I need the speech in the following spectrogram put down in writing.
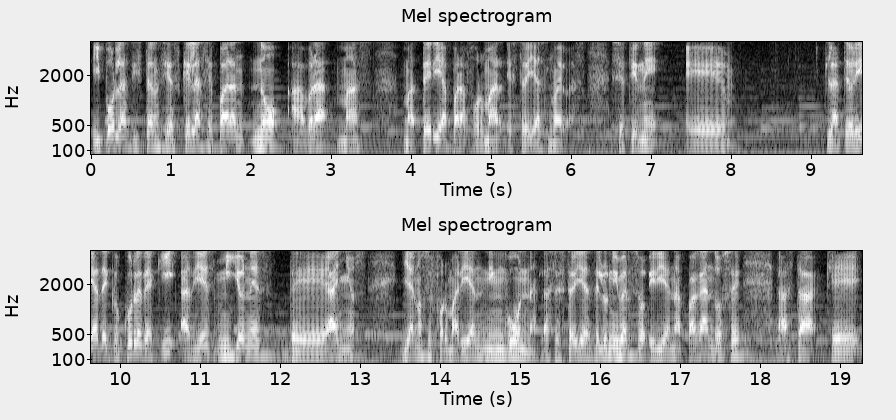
y por las distancias que las separan, no habrá más materia para formar estrellas nuevas. Se tiene eh, la teoría de que ocurre de aquí a 10 millones de años ya no se formarían ninguna. Las estrellas del universo irían apagándose hasta que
